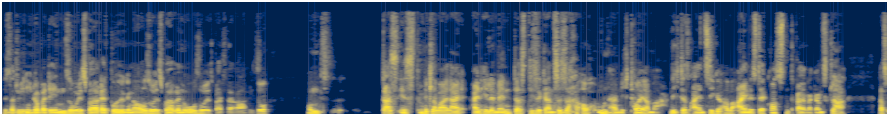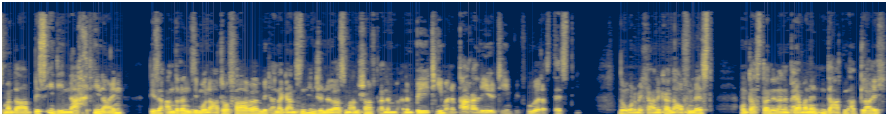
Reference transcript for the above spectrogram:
Ist natürlich nicht nur bei denen so, ist bei Red Bull genauso, ist bei Renault so, ist bei Ferrari so. Und das ist mittlerweile ein, ein, Element, das diese ganze Sache auch unheimlich teuer macht. Nicht das einzige, aber eines der Kostentreiber, ganz klar. Dass man da bis in die Nacht hinein diese anderen Simulatorfahrer mit einer ganzen Ingenieursmannschaft, einem, einem B-Team, einem Parallelteam, wie früher das Testteam, nur ohne Mechaniker laufen lässt und das dann in einem permanenten Datenabgleich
